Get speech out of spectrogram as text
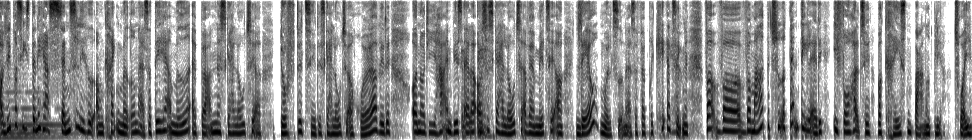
Og lige præcis denne her sanselighed omkring maden, altså det her med, at børnene skal have lov til at dufte til det, skal have lov til at røre ved det, og når de har en vis alder, også skal have lov til at være med til at lave måltiderne, altså fabrikere ja. tingene. Hvor, hvor, hvor meget betyder den del af det i forhold til, hvor kredsen barnet bliver, tror I?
